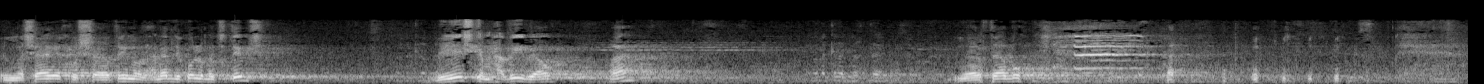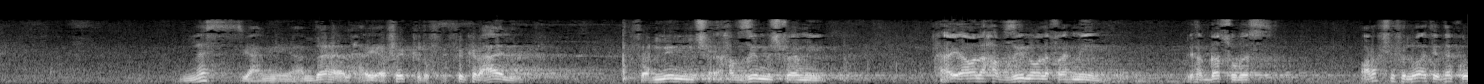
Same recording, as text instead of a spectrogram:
المشايخ والشياطين والحاجات دي كله ما تشتمش بيشتم حبيبي أهو. ها؟ يرتابه الناس يعني عندها الحقيقة فكر فكر عالي. فاهمين مش حافظين مش فاهمين. حقيقة ولا حافظين ولا فاهمين. بيهجصوا بس. معرفش في الوقت ده كل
